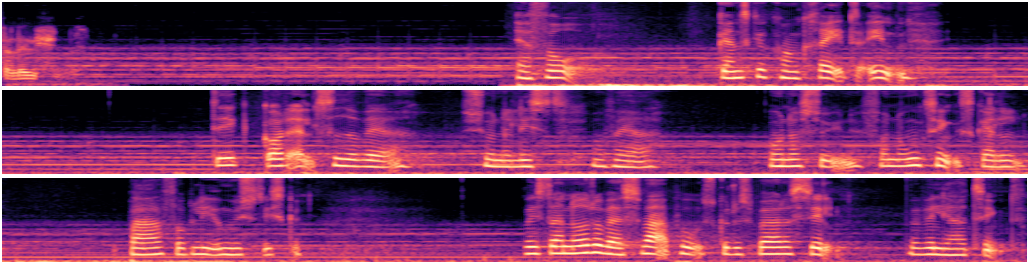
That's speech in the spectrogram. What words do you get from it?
solutions. Jeg får ganske konkret ind. Det er ikke godt altid at være journalist og være undersøgende, for nogle ting skal bare forblive mystiske. Hvis der er noget, du vil have svar på, skal du spørge dig selv, hvad vil jeg have tænkt?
